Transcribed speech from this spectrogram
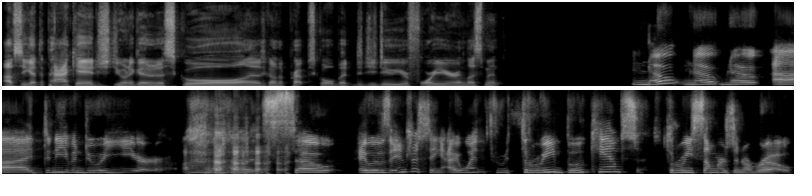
obviously you got the package. Do you want to go to school? I was going to prep school, but did you do your four year enlistment? No, no, no. I didn't even do a year. Uh, so it was interesting. I went through three boot camps, three summers in a row.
